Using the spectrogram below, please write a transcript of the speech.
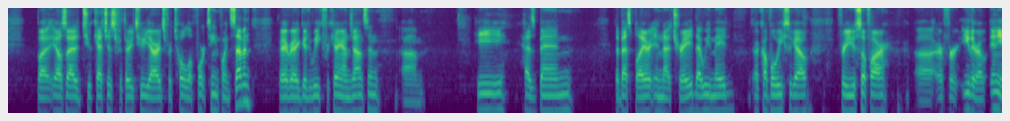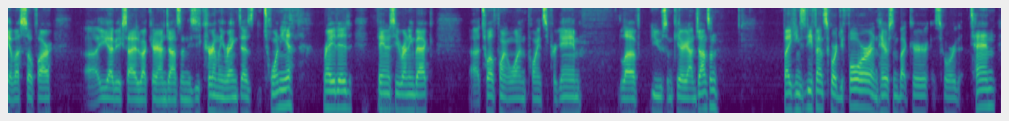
but he also added two catches for 32 yards for a total of 14.7. Very, very good week for Kerryon Johnson. Um, he has been the best player in that trade that we made a couple weeks ago for you so far, uh, or for either of any of us so far. Uh, you got to be excited about Kerryon Johnson. He's currently ranked as the 20th rated fantasy running back, uh, 12.1 points per game. Love you some Kerryon Johnson. Vikings defense scored you four, and Harrison Butker scored 10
